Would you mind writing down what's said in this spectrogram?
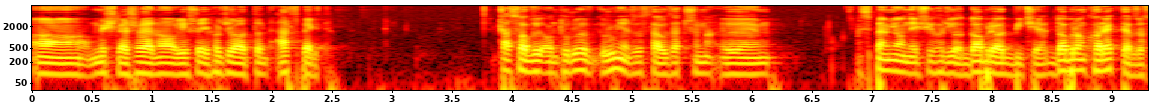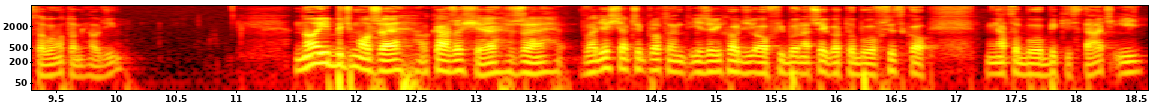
a, myślę, że no, jeżeli chodzi o ten aspekt czasowy, on tu ró- również został zatrzyma- y, spełniony, jeśli chodzi o dobre odbicie, dobrą korektę wzrostową, o to mi chodzi. No i być może okaże się, że 23%, jeżeli chodzi o Fibonacciego, to było wszystko, na co było byki stać i,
